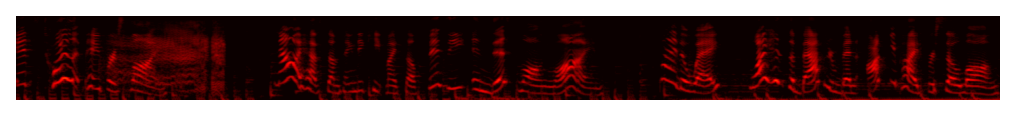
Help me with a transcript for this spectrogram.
It's toilet paper slime! Now I have something to keep myself busy in this long line. By the way, why has the bathroom been occupied for so long?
